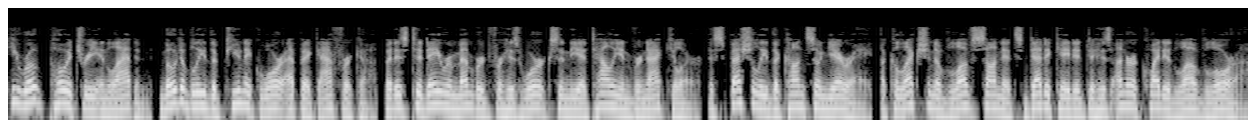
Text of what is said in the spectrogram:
He wrote poetry in Latin, notably the Punic War epic Africa, but is today remembered for his works in the Italian vernacular, especially the Canzoniere, a collection of love sonnets dedicated to his unrequited love Laura.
